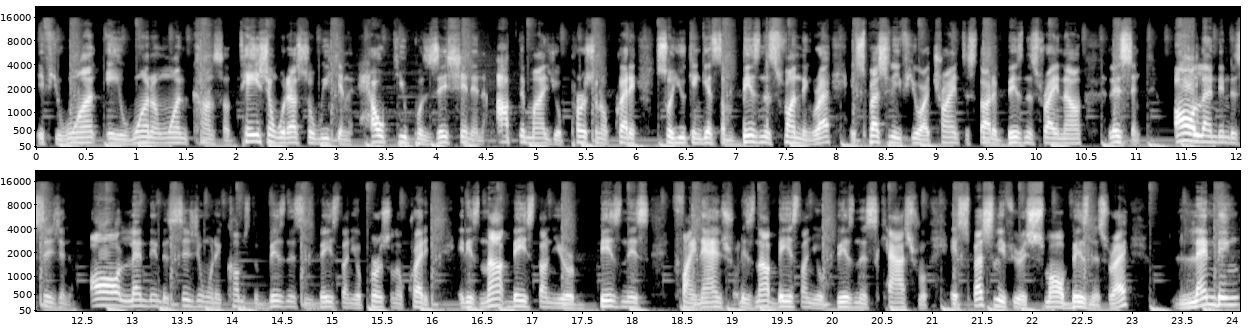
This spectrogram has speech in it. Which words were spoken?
if you want a one-on-one consultation with us, so we can help you position and optimize your personal credit, so you can get some business funding, right? Especially if you are trying to start a business right now. Listen, all lending decision, all lending decision when it comes to business is based on your personal credit. It is not based on your business financial. It is not based on your business cash flow especially if you're a small business, right? Lending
